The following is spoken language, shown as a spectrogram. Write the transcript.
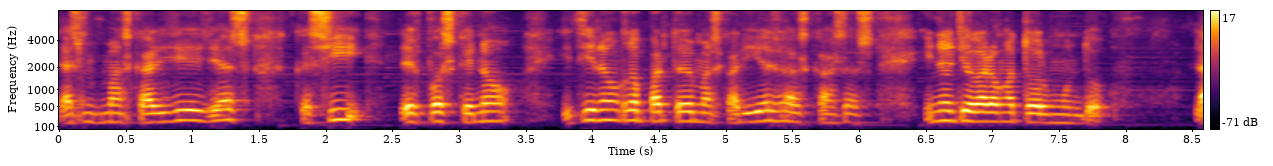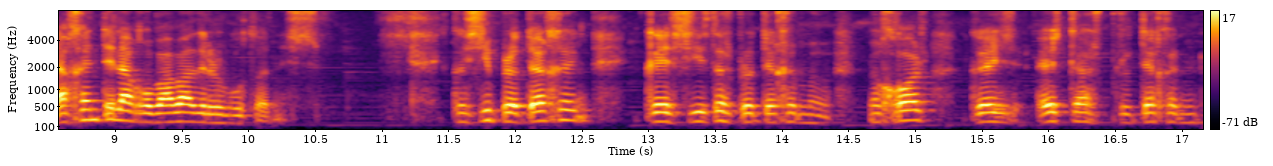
Las mascarillas que sí, después que no. Hicieron un reparto de mascarillas a las casas y no llegaron a todo el mundo. La gente la robaba de los buzones. Que si protegen, que si estas protegen mejor, que estas protegen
